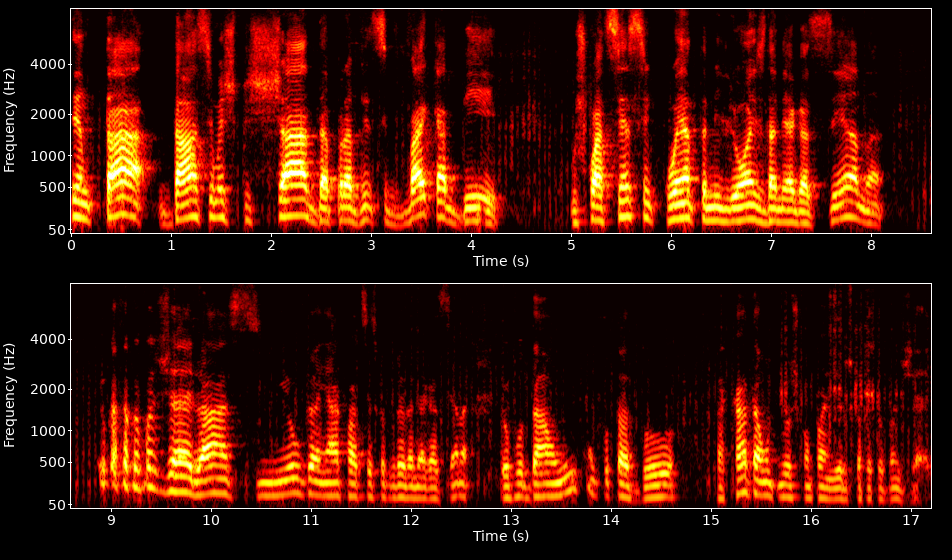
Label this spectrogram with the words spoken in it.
tentar dar-se uma espichada para ver se vai caber os 450 milhões da Mega Sena. E o Café com o Evangelho, ah, se eu ganhar 450 milhões da Mega Sena, eu vou dar um computador para cada um dos meus companheiros do Café com o Evangelho.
